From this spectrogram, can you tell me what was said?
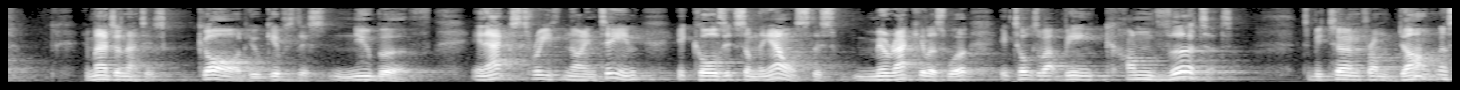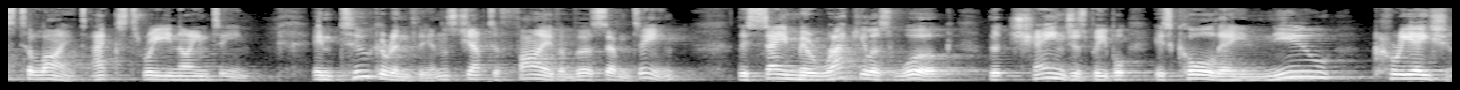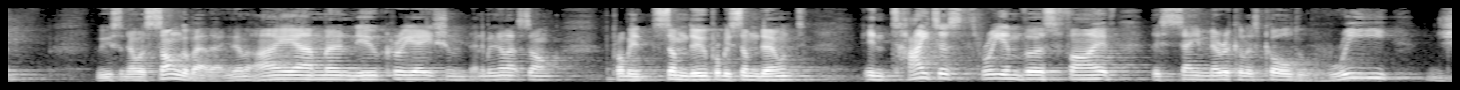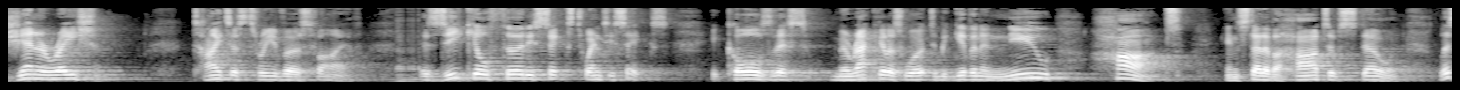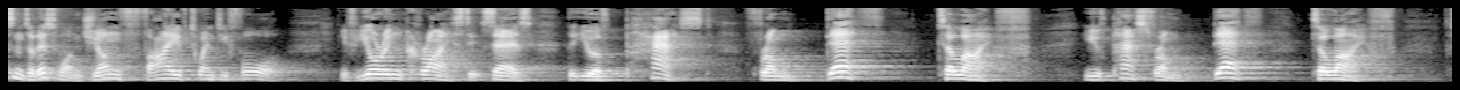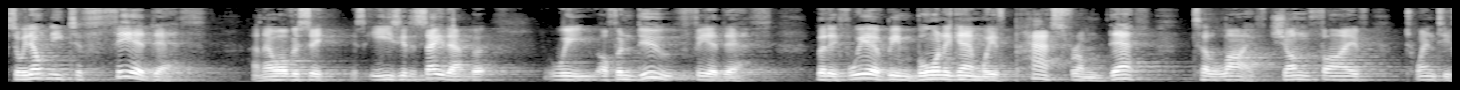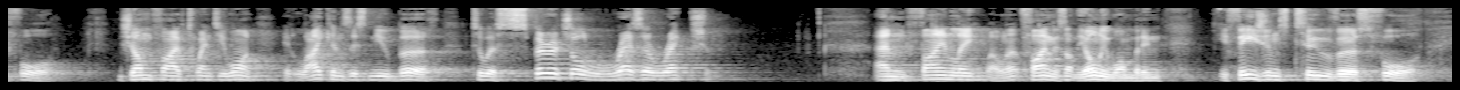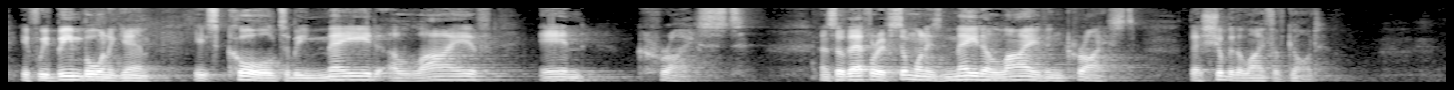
Imagine that it's God who gives this new birth. In Acts 3:19, it calls it something else. This miraculous work, it talks about being converted, to be turned from darkness to light. Acts 3:19. In 2 Corinthians chapter 5 and verse 17, this same miraculous work that changes people is called a new creation. We used to know a song about that. You know, I am a new creation. Anybody know that song? Probably some do, probably some don't. In Titus 3 and verse 5, this same miracle is called regeneration. Titus 3 verse 5. Ezekiel 36 26. It calls this miraculous work to be given a new heart instead of a heart of stone. Listen to this one, John 5:24. If you're in Christ, it says that you have passed from death to life. You've passed from death to life. So we don't need to fear death. I know, obviously, it's easier to say that, but we often do fear death. But if we have been born again, we've passed from death to life. John 5 24. John 5:21 it likens this new birth to a spiritual resurrection. And finally, well, finally, it's not the only one, but in Ephesians 2, verse 4, if we've been born again, it's called to be made alive in Christ. And so, therefore, if someone is made alive in Christ, there should be the life of God.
